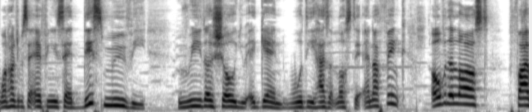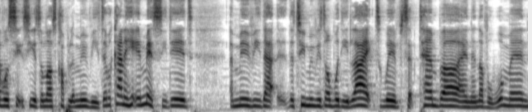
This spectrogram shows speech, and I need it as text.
100% everything you said. This movie really does show you again Woody hasn't lost it. And I think over the last five or six years, the last couple of movies, they were kind of hit and miss. He did a movie that the two movies nobody liked with September and Another Woman,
